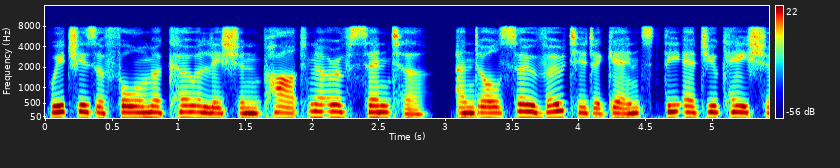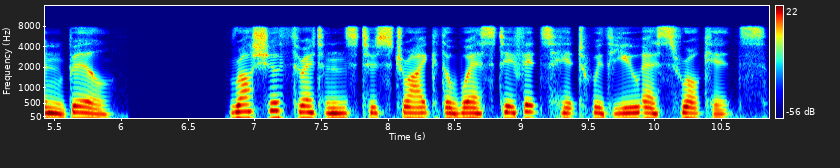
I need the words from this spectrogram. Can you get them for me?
which is a former coalition partner of Centre, and also voted against the education bill. Russia threatens to strike the West if it's hit with US rockets.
